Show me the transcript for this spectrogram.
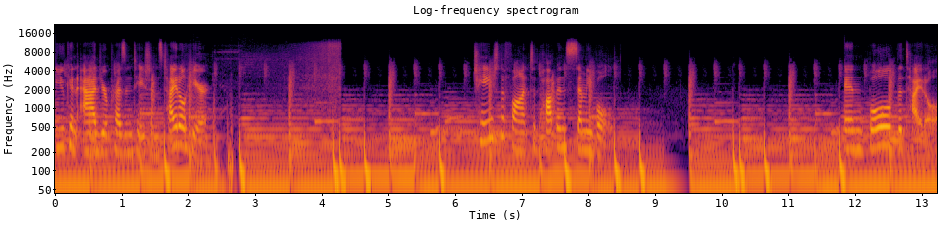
You can add your presentation's title here. Change the font to Poppins Semi-Bold. and bold the title.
